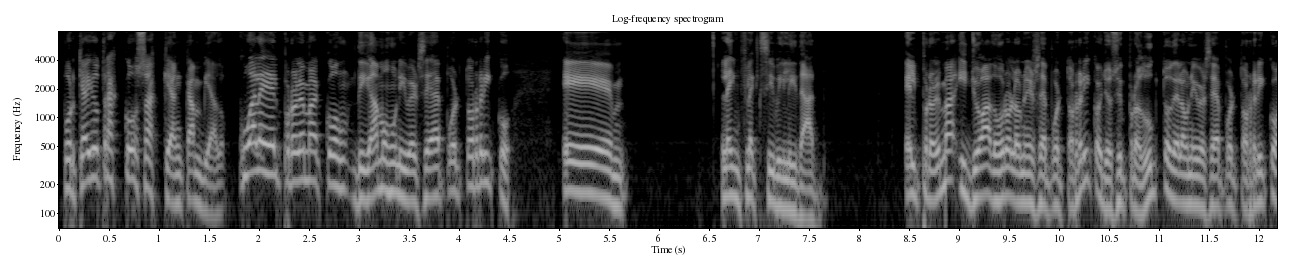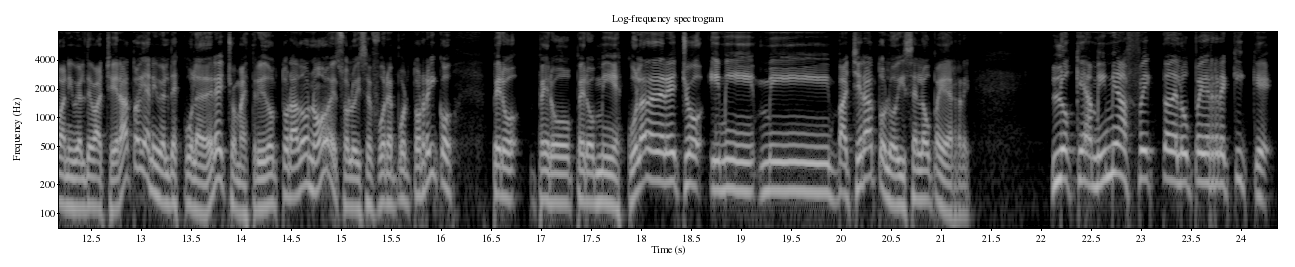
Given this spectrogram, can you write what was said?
porque hay otras cosas que han cambiado. ¿Cuál es el problema con, digamos, Universidad de Puerto Rico? Eh, la inflexibilidad. El problema, y yo adoro la Universidad de Puerto Rico, yo soy producto de la Universidad de Puerto Rico a nivel de bachillerato y a nivel de escuela de derecho. Maestría y doctorado no, eso lo hice fuera de Puerto Rico, pero, pero, pero mi escuela de derecho y mi, mi bachillerato lo hice en la UPR. Lo que a mí me afecta de la UPR, Quique,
